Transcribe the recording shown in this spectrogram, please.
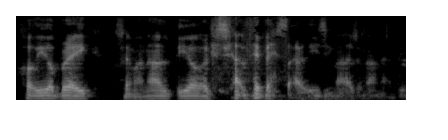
jodido break semanal, tío, que se hace pesadísima la semana, tío.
